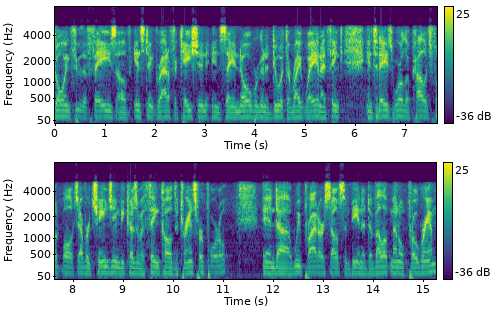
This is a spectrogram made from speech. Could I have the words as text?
going through the phase of instant gratification and saying, no, we're going to do it the right way. And I think in today's world of college football, it's ever changing because of a thing called the transfer portal and uh, we pride ourselves in being a developmental program.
